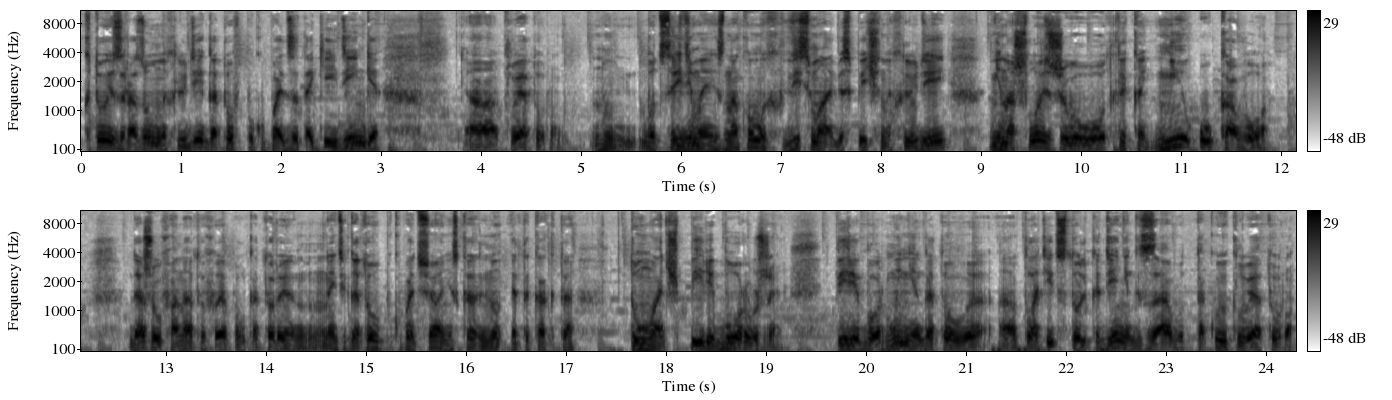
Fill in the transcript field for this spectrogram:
кто из разумных людей готов покупать за такие деньги а, клавиатуру. Ну, вот среди моих знакомых, весьма обеспеченных людей, не нашлось живого отклика ни у кого. Даже у фанатов Apple, которые, знаете, готовы покупать все, они сказали, ну, это как-то too much, перебор уже. Перебор. Мы не готовы э, платить столько денег за вот такую клавиатуру.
